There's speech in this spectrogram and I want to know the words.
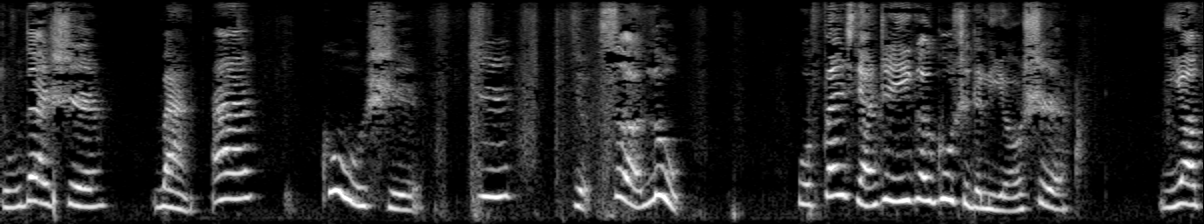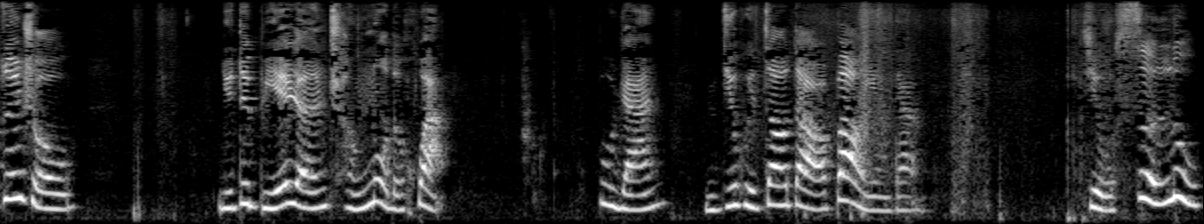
读的是《晚安故事之九色鹿》。我分享这一个故事的理由是：你要遵守你对别人承诺的话，不然你就会遭到报应的。九色鹿，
